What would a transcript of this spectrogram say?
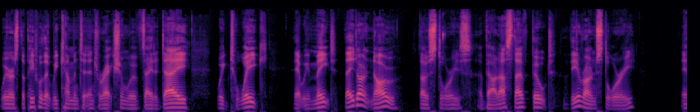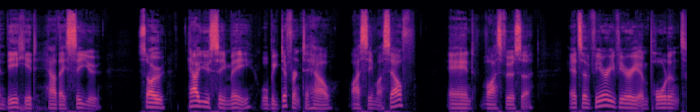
Whereas the people that we come into interaction with day to day, week to week, that we meet, they don't know those stories about us. They've built their own story in their head, how they see you. So how you see me will be different to how I see myself, and vice versa. And it's a very, very important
